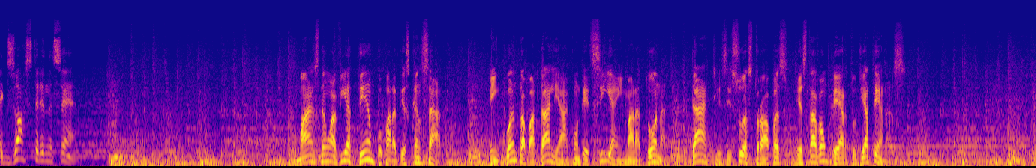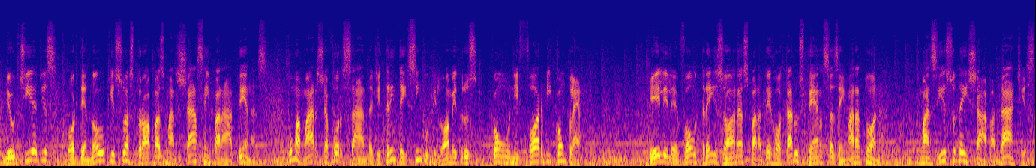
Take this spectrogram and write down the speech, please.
exhausted in the sand. Mas não havia tempo para descansar. Enquanto a batalha acontecia em Maratona, Dates e suas tropas estavam perto de Atenas. Miltíades ordenou que suas tropas marchassem para Atenas, uma marcha forçada de 35 quilômetros com uniforme completo. Ele levou três horas para derrotar os persas em Maratona, mas isso deixava Dates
